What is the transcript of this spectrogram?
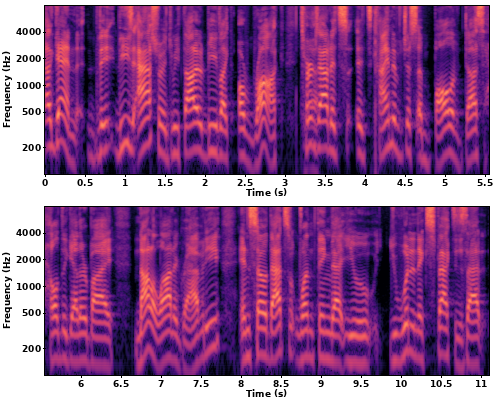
Again, the, these asteroids, we thought it would be like a rock. Turns out it's it's kind of just a ball of dust held together by not a lot of gravity. And so that's one thing that you you wouldn't expect is that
